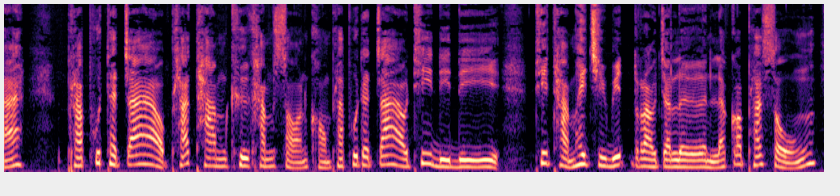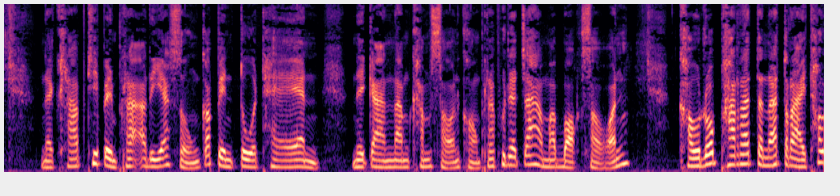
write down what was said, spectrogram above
นะพระพุทธเจ้าพระธรรมคือคำสอนของพระพุทธเจ้าที่ดี ๆ ที่ทำให้ชีวิตเราจเจริญ แล้วก็พระสงฆ์นะครับ ที่เป็นพระอริยสงฆ์ก็เป็นตัวแทน ในการนำคำสอนของพระพุทธเจ้ามาบอกสอนเคารพพระรัตนตรัยเท่า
